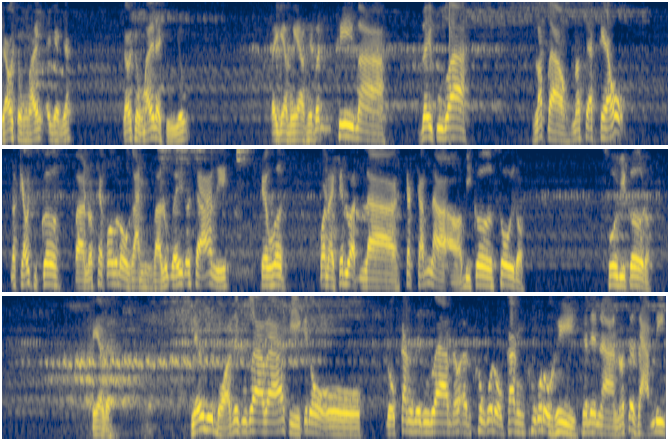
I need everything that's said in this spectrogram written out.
kéo trong máy anh em nhé. Kéo trong máy là chủ yếu. Anh em nghe thì vẫn, khi mà dây cu loa lắp vào, nó sẽ kéo, nó kéo chủ cơ và nó sẽ có cái độ gần và lúc ấy nó sẽ gì? Kêu hơn. Con này kết luận là chắc chắn là ở bi cơ sôi rồi. Sôi bi cơ rồi. Anh em này. Nếu như bỏ dây cu loa ra thì cái độ độ căng dây cu loa nó không có độ căng, không có độ ghi, cho nên là nó sẽ giảm đi.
